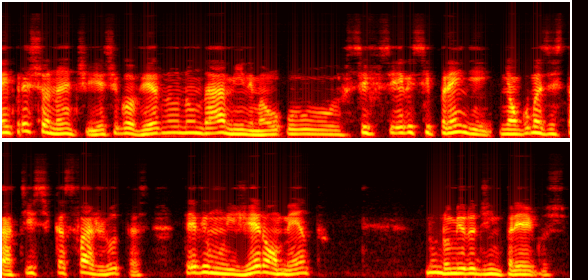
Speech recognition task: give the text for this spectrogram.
É impressionante, esse governo não dá a mínima. O, o se, se, ele se prende em algumas estatísticas fajutas. Teve um ligeiro aumento no número de empregos,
